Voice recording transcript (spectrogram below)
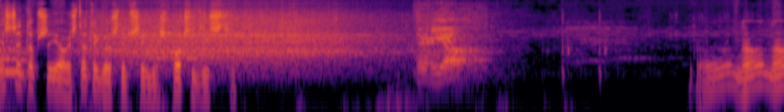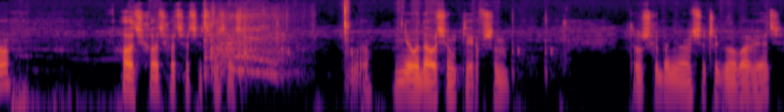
Jeszcze to przyjąłeś, to tego już nie przyjmiesz. Po 30. 30 all. No, no. Chodź, chodź, chodź, chodź, chodź, chodź. No, nie udało się pierwszym. To już chyba nie mam się czego obawiać.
